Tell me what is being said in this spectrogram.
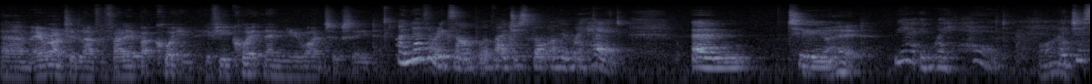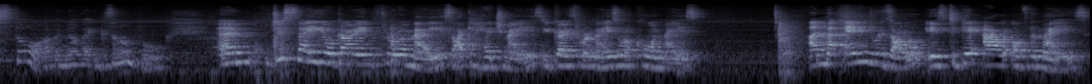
Um, everyone should learn from failure, but quitting. If you quit, then you won't succeed. Another example, if I just thought of in my head, um, to in your head. Yeah, in my head. Wow. I just thought of another example. Um, just say you're going through a maze, like a hedge maze. You go through a maze or a corn maze, and the end result is to get out of the maze.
